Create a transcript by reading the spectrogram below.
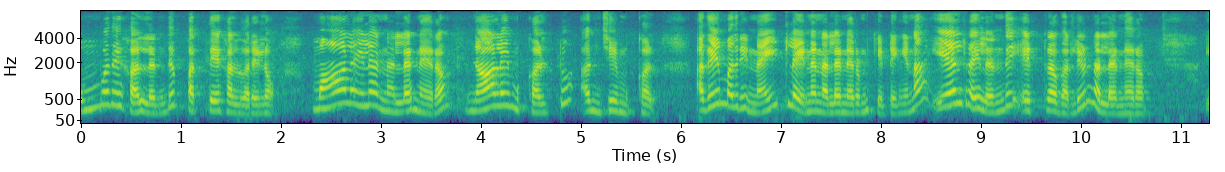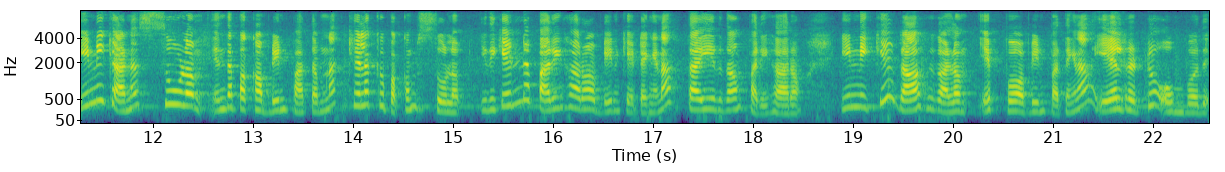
ஒன்பதே ஹால்லேருந்து பத்தே ஹால் வரையிலும். மாலையில் நல்ல நேரம் நாலே முக்கால் டு அஞ்சே முக்கால். அதே மாதிரி நைட்டில் என்ன நல்ல நேரம்னு கேட்டிங்கன்னா ஏழரைலேருந்து எட்டரை வரலையும் நல்ல நேரம். இன்றைக்கான சூளம் எந்த பக்கம் அப்படின்னு பார்த்தோம்னா கிழக்கு பக்கம் சூளம். இதுக்கு என்ன பரிகாரம் அப்படின்னு கேட்டிங்கன்னா தயிர் தான் பரிகாரம். இன்றைக்கி ராகு காலம் எப்போ அப்படின்னு பார்த்தீங்கன்னா ஏழரை டு ஒம்பது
